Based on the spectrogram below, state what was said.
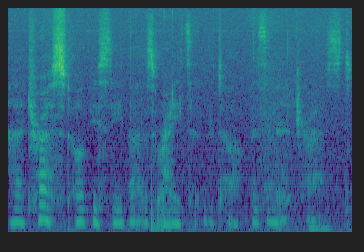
uh, trust. Obviously, that's right at the top, isn't it? Trust.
